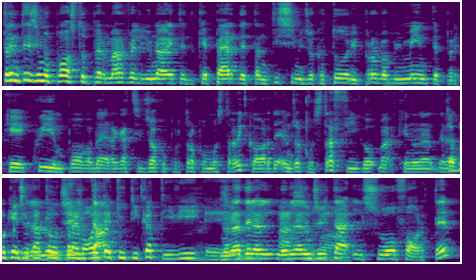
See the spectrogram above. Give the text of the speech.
Trentesimo posto per Marvel United che perde tantissimi giocatori, probabilmente perché qui un po', vabbè ragazzi, il gioco purtroppo mostra le corde, è un gioco strafigo, ma che non ha della Dopo che hai giocato tre volte tutti i cattivi. eh, non ha della, non un longevità il suo forte.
